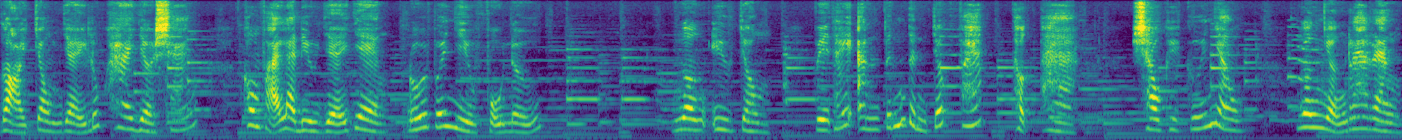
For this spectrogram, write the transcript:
gọi chồng dậy lúc 2 giờ sáng không phải là điều dễ dàng đối với nhiều phụ nữ. Ngân yêu chồng vì thấy anh tính tình chất phát thật thà. Sau khi cưới nhau, ngân nhận ra rằng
